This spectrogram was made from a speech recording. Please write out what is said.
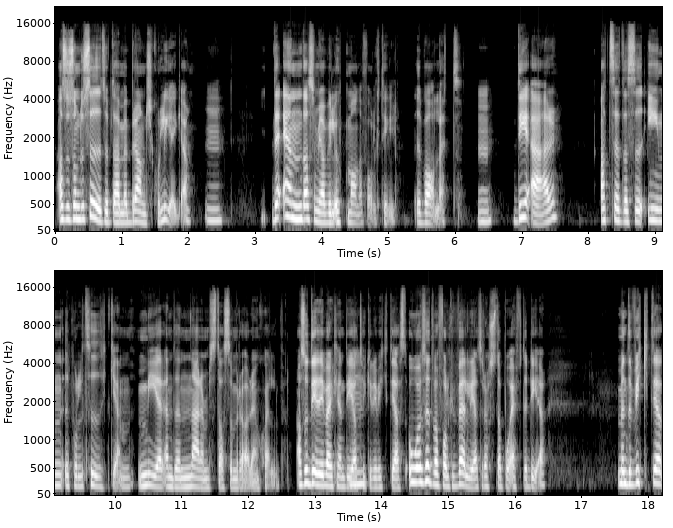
Alltså som du säger typ det här med branschkollega. Det enda som jag vill uppmana folk till i valet. Det är att sätta sig in i politiken mer än den närmsta som rör en själv. Alltså det är verkligen det jag tycker är viktigast. Oavsett vad folk väljer att rösta på efter det. Men det viktiga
